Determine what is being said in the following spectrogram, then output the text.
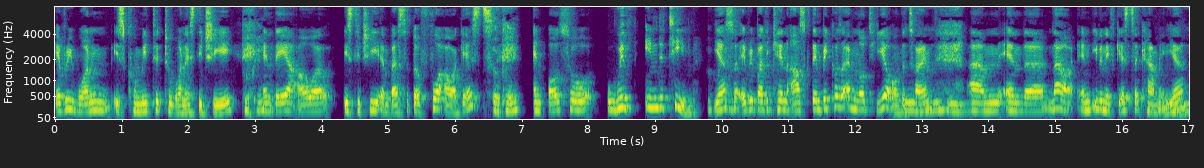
everyone is committed to one SDG Okay. and they are our SDG ambassador for our guests okay. and also within the team. Yeah. So everybody can ask them because I'm not here all the time. Um, and, uh, now, and even if guests are coming, yeah.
